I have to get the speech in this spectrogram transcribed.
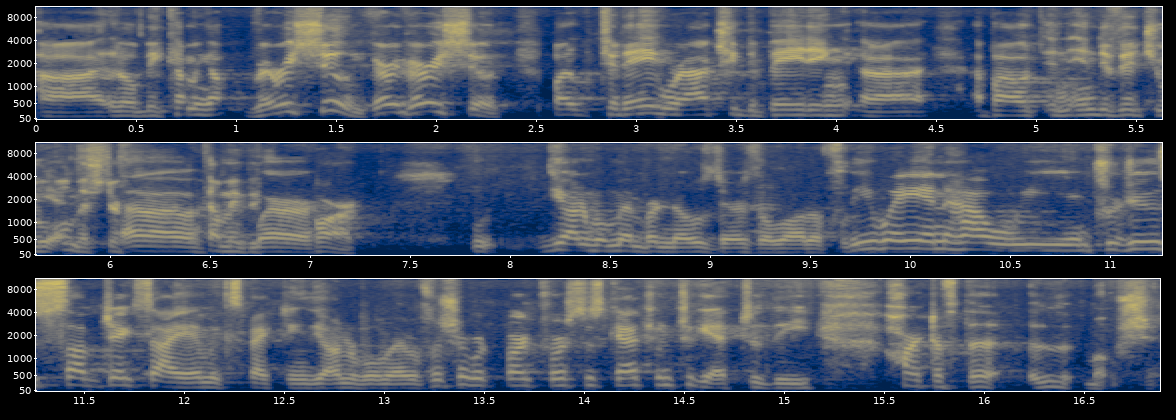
Uh, it'll be coming up very soon, very, very soon. But today we're actually debating uh, about an individual, yes. Mr. Uh, coming before the bar. The honourable member knows there's a lot of leeway in how we introduce subjects. I am expecting the honourable member for Sherwood Park Fort Saskatchewan to get to the heart of the, the motion.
